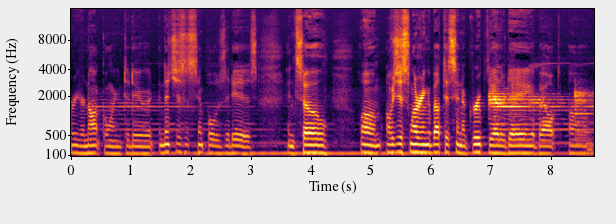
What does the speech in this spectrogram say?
or you're not going to do it, and that's just as simple as it is. And so. Um, I was just learning about this in a group the other day about um,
